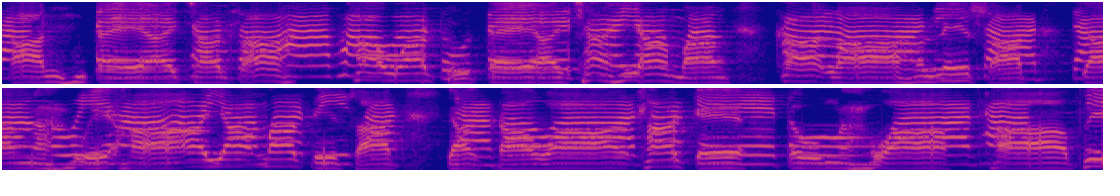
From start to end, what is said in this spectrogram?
ตันเตชะสาภาวตุเตชะยามังคาลานิสัจจังวิหายามติสัจจักวาทะเกตุงวาทาพิ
